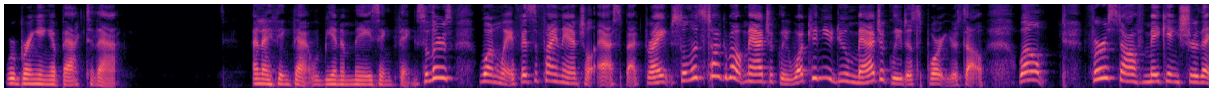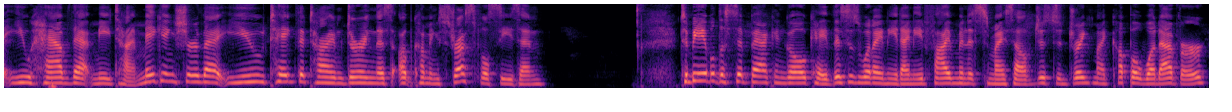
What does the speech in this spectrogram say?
We're bringing it back to that. And I think that would be an amazing thing. So there's one way if it's a financial aspect, right? So let's talk about magically. What can you do magically to support yourself? Well, first off, making sure that you have that me time, making sure that you take the time during this upcoming stressful season to be able to sit back and go, okay, this is what I need. I need five minutes to myself just to drink my cup of whatever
